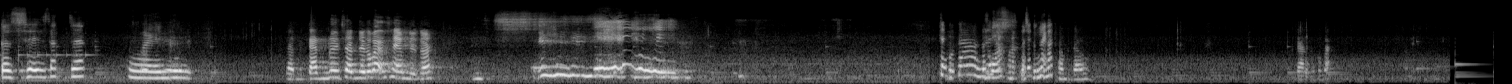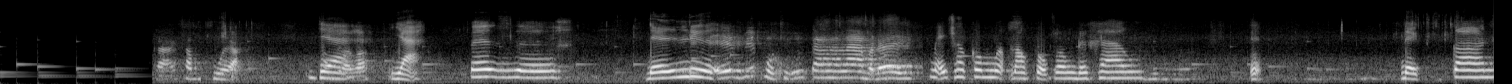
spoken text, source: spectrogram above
con sẽ rắc rắc ngoài luôn. Mình cắt đưa chân cho các bạn xem được. Không các bạn. Cái xong xuôi à? Dạ. con. Dạ. Bây giờ đến lượt Để viết một chữ Kala vào đây. mẹ cho con mượn màu của vòng được không? Để, để con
